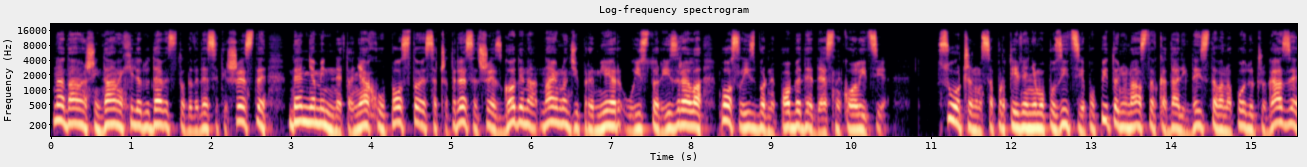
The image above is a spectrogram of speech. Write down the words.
Na današnji dan 1996. Benjamin Netanjahu postao je sa 46 godina najmlađi premijer u istoriji Izraela posle izborne pobede desne koalicije. Suočenom sa protivljenjem opozicije po pitanju nastavka daljih dejstava na području Gaze,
